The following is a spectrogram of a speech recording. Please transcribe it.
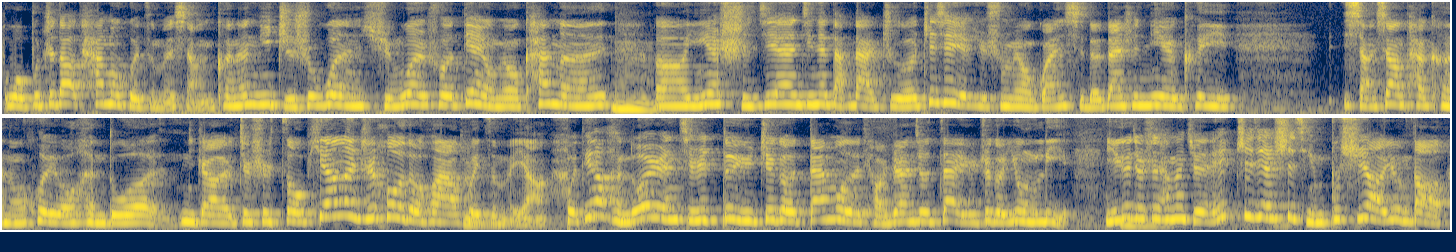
我不知道他们会怎么想。可能你只是问询问说店有没有开门，呃，营业时间，今天打不打折，这些也许是没有关系的。但是你也可以。想象它可能会有很多，你知道，就是走偏了之后的话会怎么样？我听到很多人其实对于这个 demo 的挑战就在于这个用力，一个就是他们觉得，哎，这件事情不需要用到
